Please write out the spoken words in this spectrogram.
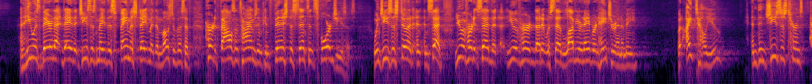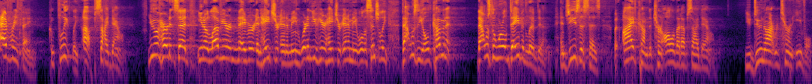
And he was there that day that Jesus made this famous statement that most of us have heard a thousand times and can finish the sentence for Jesus. When Jesus stood and, and, said, You have heard it said that you have heard that it was said, love your neighbor and hate your enemy. But I tell you, and then Jesus turns everything completely upside down. You have heard it said, you know, love your neighbor and hate your enemy. Where did you hear hate your enemy? Well, essentially, that was the old covenant. That was the world David lived in. And Jesus says, But I've come to turn all of that upside down. You do not return evil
